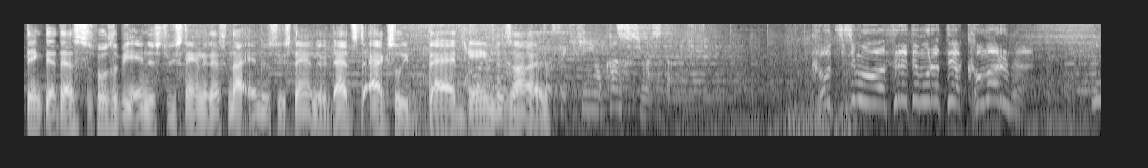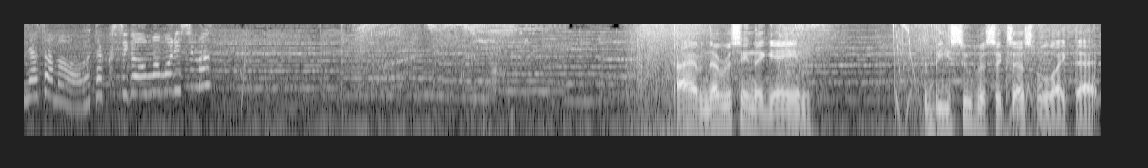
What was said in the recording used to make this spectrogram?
Think that that's supposed to be industry standard. That's not industry standard. That's actually bad game design. I have never seen a game be super successful like that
